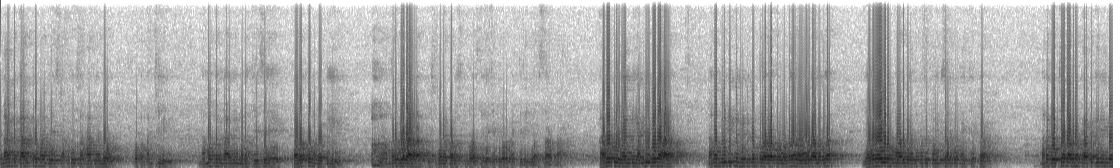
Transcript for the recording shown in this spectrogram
ఇలాంటి కార్యక్రమాలు చేసినప్పుడు సమాజంలో ఒక మంచి నమ్మకం కానీ మనం చేసే ప్రవర్తన బట్టి అందరూ కూడా ఇష్టపడే పరిస్థితులు వస్తాయని చెప్పి కూడా నేను తెలియజేస్తా ఉన్నా. కాబట్టి ఇలాంటివన్నీ కూడా మనం మీటింగ్లు పెట్టుకున్న తర్వాత కూడా ఓవరాల్గా ఎవరెవరు ఉన్నారు? ఎంతమంది పోయినసారి కూడా నేను చెప్పాను. మనకు వచ్చే వాళ్ళ కేటగిరీలో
